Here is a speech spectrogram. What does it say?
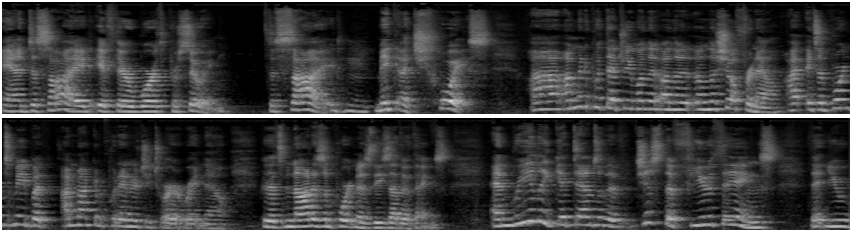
and decide if they're worth pursuing. Decide. Make a choice. Uh, I'm going to put that dream on the on the on the shelf for now. I, it's important to me, but I'm not going to put energy toward it right now because it's not as important as these other things. And really get down to the just the few things that you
